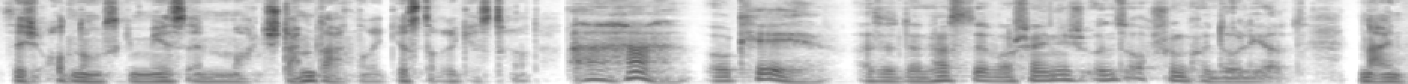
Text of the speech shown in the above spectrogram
sich ordnungsgemäß im Marktstammdatenregister registriert hat. Aha, okay. Also dann hast du wahrscheinlich uns auch schon kontrolliert. Nein,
